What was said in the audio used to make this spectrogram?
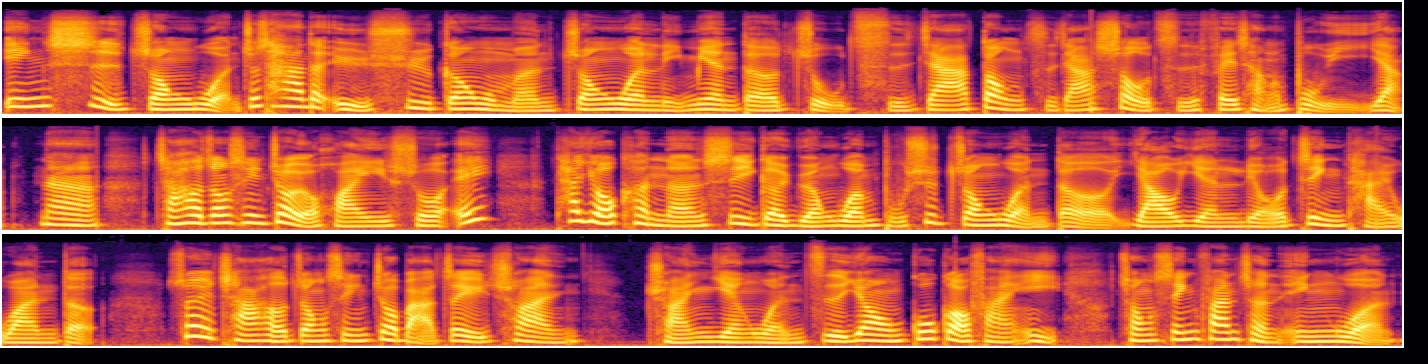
英式中文，就是它的语序跟我们中文里面的主词加动词加受词非常的不一样。那查核中心就有怀疑说，诶，它有可能是一个原文不是中文的谣言流进台湾的，所以查核中心就把这一串。传言文字用 Google 翻译重新翻成英文，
